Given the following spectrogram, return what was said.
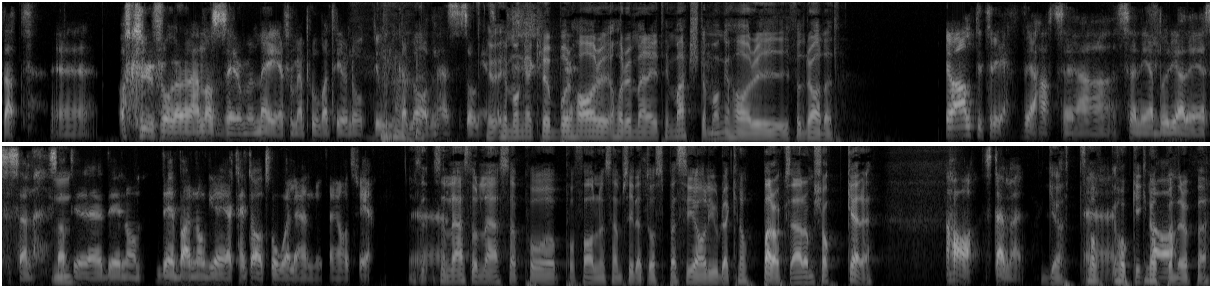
Så att, och skulle du fråga någon annan så säger de med mig eftersom jag provat 380 olika blad den här säsongen. Hur, hur många klubbor har, har du med dig till match då? många har du i fodralet? Jag har alltid tre. Det har jag haft sedan jag, sedan jag började i SSL. Så Mm. det, det, är någon, det är bara någon grej. Jag kan inte ha två eller en, utan jag har tre. Sen- Sen läste och läsa på, på Faluns hemsida att du har specialgjorda knoppar också. Är de tjockare? Ja, stämmer. Gött. Eh, Ho- hockeyknoppen ja. där uppe.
